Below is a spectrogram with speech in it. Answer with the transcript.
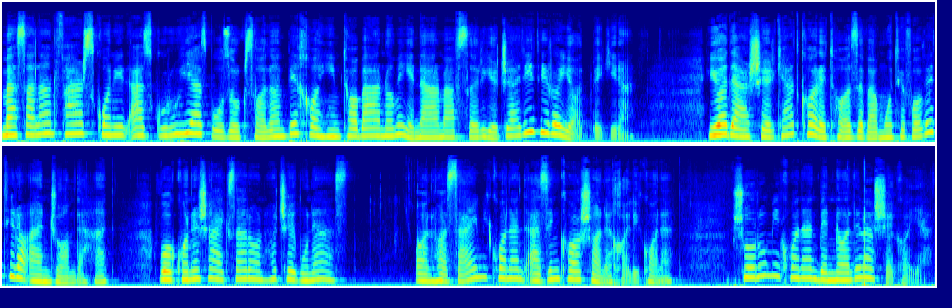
مثلا فرض کنید از گروهی از بزرگسالان بخواهیم تا برنامه نرم افزاری جدیدی را یاد بگیرند یا در شرکت کار تازه و متفاوتی را انجام دهند. واکنش اکثر آنها چگونه است؟ آنها سعی می کنند از این کار شانه خالی کنند. شروع می کنند به ناله و شکایت.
